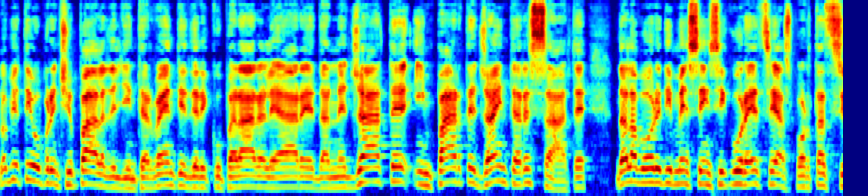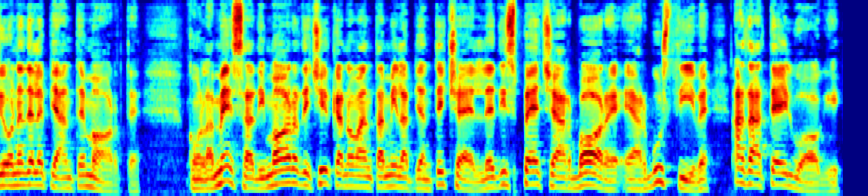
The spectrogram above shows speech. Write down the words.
L'obiettivo principale degli interventi è di recuperare le aree danneggiate, in parte già interessate da lavori di messa in sicurezza e asportazione delle piante morte, con la messa a dimora di circa 90.000 pianticelle di specie arboree e arbustive adatte ai luoghi.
